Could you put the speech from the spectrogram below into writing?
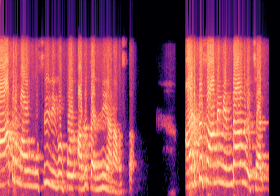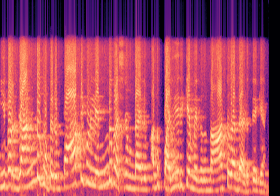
മാത്രമാവും മുസ്ലിം ലീഗ് ഇപ്പോൾ അത് തന്നെയാണ് അവസ്ഥ. അടുത്ത സാമ്യം എന്താണെന്ന് വെച്ചാൽ ഇവർ രണ്ടു കൂട്ടരും പാർട്ടിക്കുള്ളിൽ എന്ത് പ്രശ്നം ഉണ്ടായാലും അത് പരിഹരിക്കാൻ വരുന്നത് നാട്ടുകാരുടെ അടുത്തേക്കാണ്.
